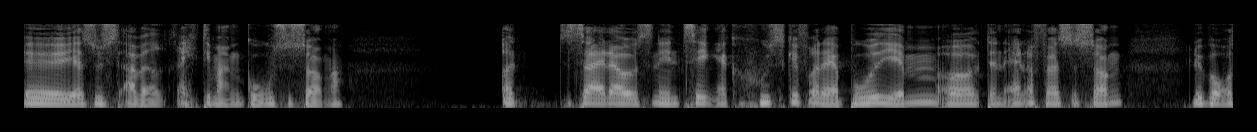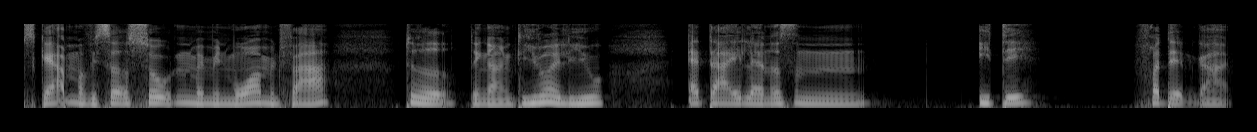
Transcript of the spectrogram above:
Øh, jeg synes, der har været rigtig mange gode sæsoner. Og så er der jo sådan en ting, jeg kan huske fra da jeg boede hjemme, og den allerførste sæson løb over skærmen, og vi sad og så den med min mor og min far du ved, dengang de var i live, at der er et eller andet sådan i det fra den gang.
